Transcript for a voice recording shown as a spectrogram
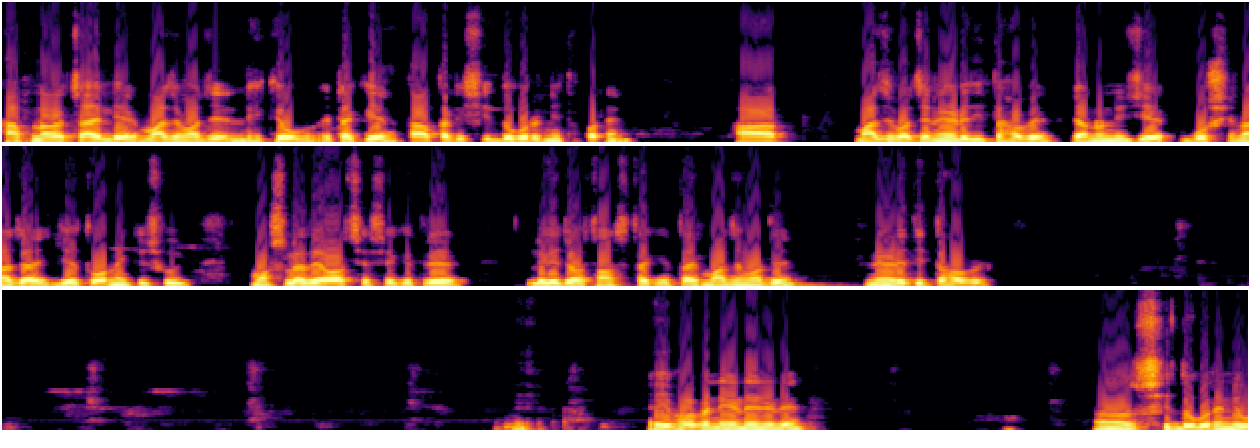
আপনারা চাইলে মাঝে মাঝে ঢেকেও এটাকে তাড়াতাড়ি সিদ্ধ করে নিতে পারেন। আর মাঝে মাঝে নেড়ে দিতে হবে, যেন নিচে বসে না যায়, যেহেতু অনেক কিছুই মশলা দেওয়া আছে, সেক্ষেত্রে লেগে যাওয়ার চান্স থাকে, তাই মাঝে মাঝে নেড়ে দিতে হবে। এইভাবে নেড়ে নেড়ে সিদ্ধ করে নেব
